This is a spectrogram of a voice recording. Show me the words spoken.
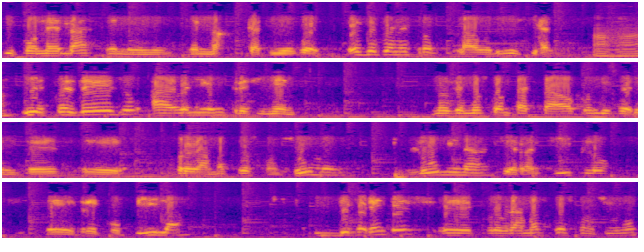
y ponerla en un, en un aplicativo web. Ese fue nuestro labor inicial. Y después de eso ha venido un crecimiento. Nos hemos contactado con diferentes eh, programas post-consumo, Lumina, Cierra el Ciclo, eh, Recopila, diferentes eh, programas post-consumo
